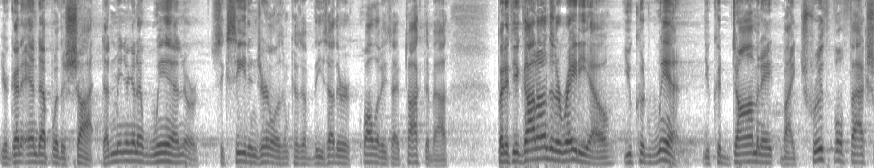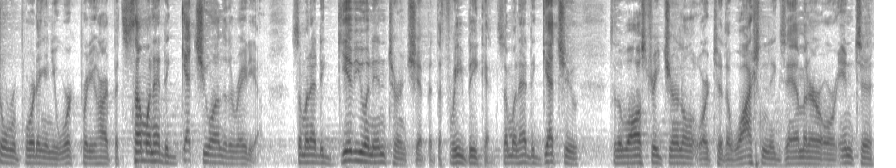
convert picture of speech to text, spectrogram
you're going to end up with a shot. Doesn't mean you're going to win or succeed in journalism because of these other qualities I've talked about. But if you got onto the radio, you could win. You could dominate by truthful, factual reporting, and you worked pretty hard. But someone had to get you onto the radio. Someone had to give you an internship at the Free Beacon. Someone had to get you to the Wall Street Journal or to the Washington Examiner or into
